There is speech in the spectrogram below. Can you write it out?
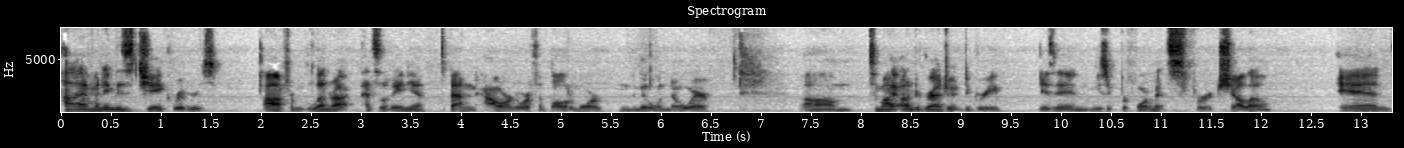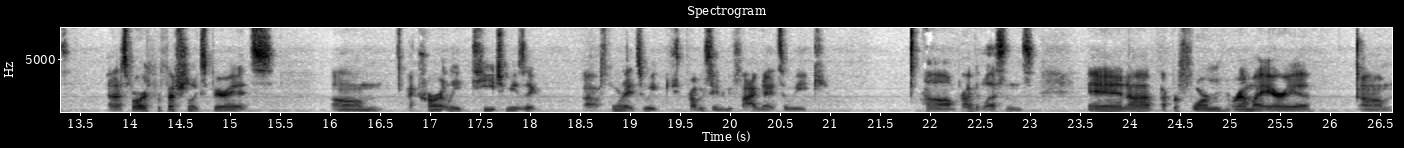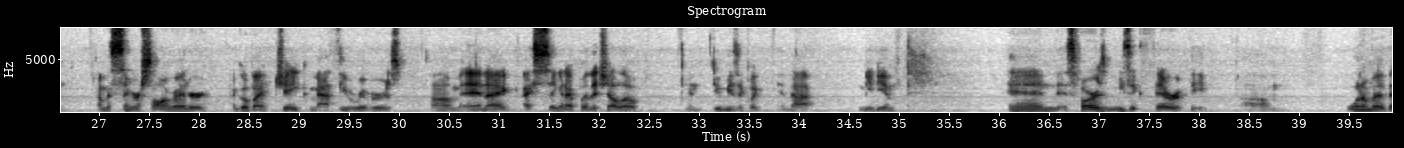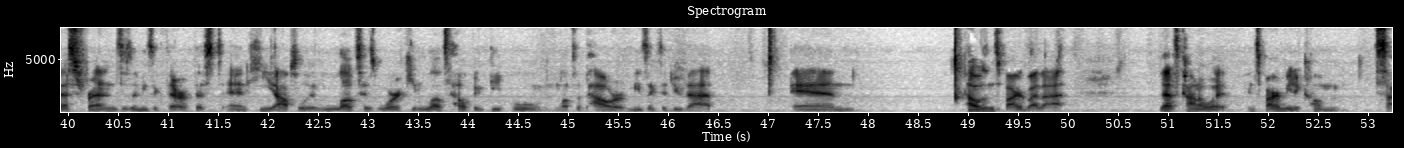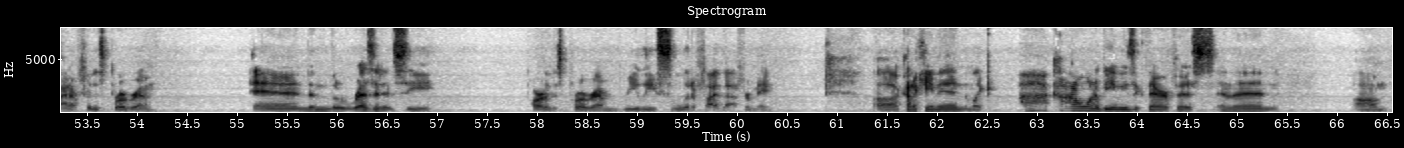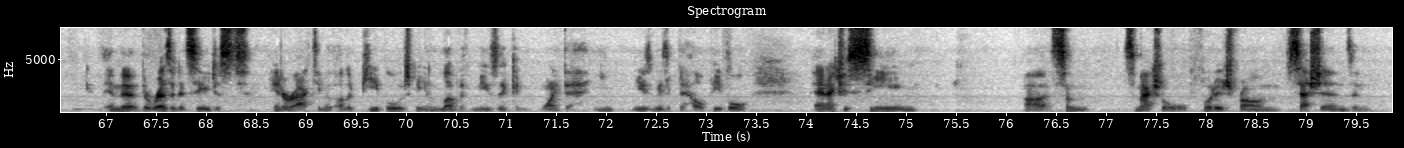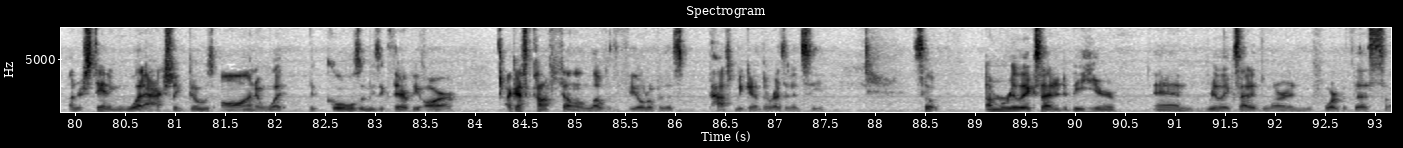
Hi, my name is Jake Rivers. I'm from Glen Rock, Pennsylvania. It's about an hour north of Baltimore, in the middle of nowhere. Um, so my undergraduate degree is in music performance for cello, and as far as professional experience, um, I currently teach music uh, four nights a week, probably soon to be five nights a week, um, private lessons, and uh, I perform around my area. Um, I'm a singer songwriter. I go by Jake Matthew Rivers, um, and I, I sing and I play the cello and do music like in that medium. And as far as music therapy, um, one of my best friends is a music therapist, and he absolutely loves his work. He loves helping people and loves the power of music to do that. And I was inspired by that. That's kind of what inspired me to come sign up for this program. And then the residency part of this program really solidified that for me. Uh, I kind of came in and like, ah, I kind of want to be a music therapist, and then um, in the the residency, just interacting with other people, just being in love with music and wanting to use music to help people, and actually seeing uh, some some actual footage from sessions and understanding what actually goes on and what the goals of music therapy are. I guess kind of fell in love with the field over this past weekend of the residency. So I'm really excited to be here and really excited to learn and move forward with this. So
